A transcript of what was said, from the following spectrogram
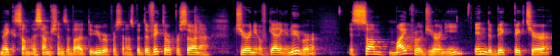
make some assumptions about the Uber personas, but the Victor persona journey of getting an Uber is some micro journey in the big picture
